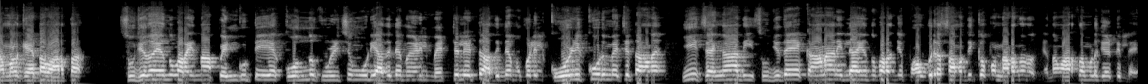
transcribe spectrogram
നമ്മൾ കേട്ട വാർത്ത? സുജിത എന്ന് പറയുന്ന പെൺകുട്ടിയെ കൊന്നു കുഴിച്ചു മൂടി അതിന്റെ മേളിൽ മെറ്റലിട്ട് അതിന്റെ മുകളിൽ കോഴിക്കൂടും വെച്ചിട്ടാണ് ഈ ചങ്ങാതി സുജിതയെ കാണാനില്ല എന്ന് പറഞ്ഞ് പൗരസമിതിക്കൊപ്പം നടന്നത് എന്ന വാർത്ത നമ്മൾ കേട്ടില്ലേ?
